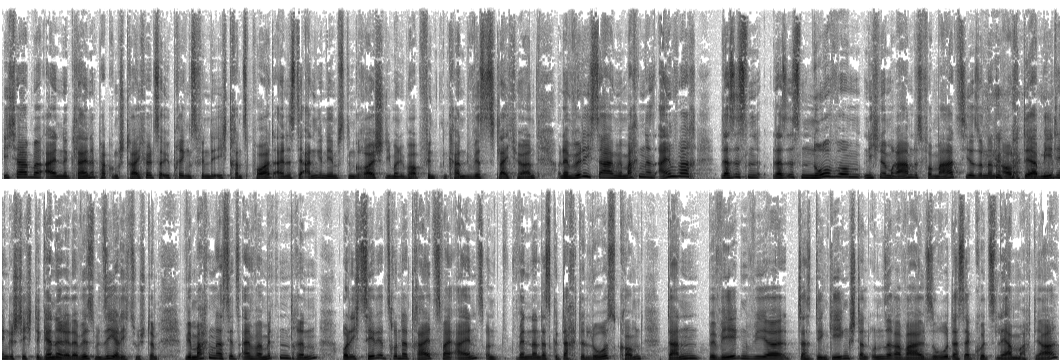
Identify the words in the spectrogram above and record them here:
Ich habe eine kleine Packung Streichhölzer. Übrigens finde ich Transport eines der angenehmsten Geräusche, die man überhaupt finden kann. Du wirst es gleich hören. Und dann würde ich sagen, wir machen das einfach das ist ein, das ist ein Novum, nicht nur im Rahmen des Formats hier, sondern auch der Mediengeschichte generell. Da willst du mir sicherlich zustimmen. Wir machen das jetzt einfach mittendrin und ich zähle jetzt runter 3, 2, 1 und wenn dann das Gedachte loskommt, dann bewegen wir das, den Gegenstand unserer Wahl so, dass er kurz Lärm macht, ja?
